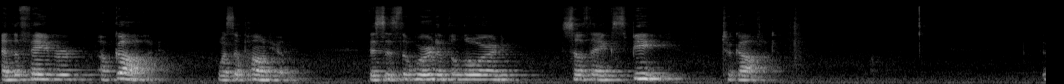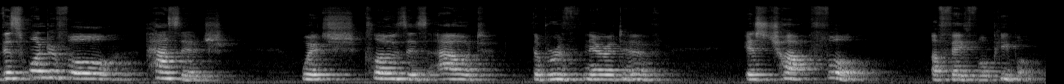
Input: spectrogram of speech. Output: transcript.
and the favor of God was upon him. This is the word of the Lord, so thanks be to God. This wonderful passage, which closes out the birth narrative, is chock full of faithful people.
